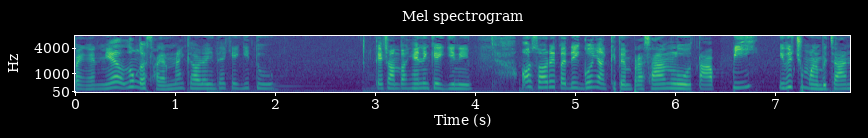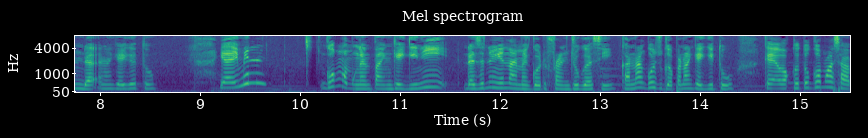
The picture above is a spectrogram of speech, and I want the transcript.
pengennya lu nggak sayang mereka udah intinya kayak gitu. Kayak contohnya nih kayak gini. Oh sorry tadi gue nyakitin perasaan lu tapi itu cuma bercanda nah kayak gitu. Ya I mean gue ngomongin tentang kayak gini doesn't mean I'm a good friend juga sih. Karena gue juga pernah kayak gitu. Kayak waktu itu gue merasa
